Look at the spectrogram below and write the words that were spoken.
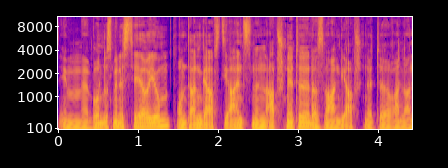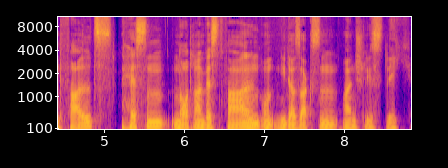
im Bundesministerium und dann gab es die einzelnen Abschnitte. Das waren die Abschnitte Rheinland-Pfalz, Hessen, Nordrhein-Westfalen und Niedersachsen einschließlich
